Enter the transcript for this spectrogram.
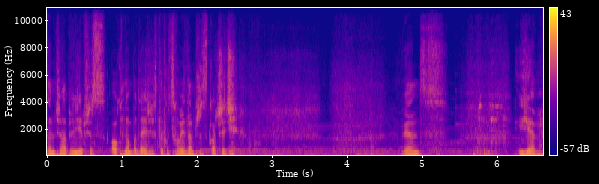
Tam trzeba będzie przez okno bodajże z tego co pamiętam przeskoczyć. Więc idziemy.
